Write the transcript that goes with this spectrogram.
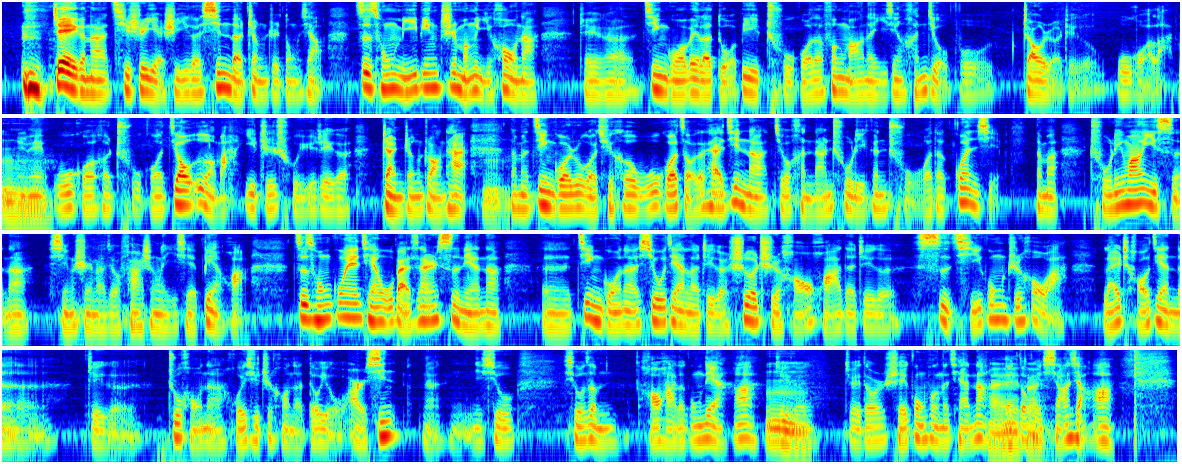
这个呢，其实也是一个新的政治动向。自从弭兵之盟以后呢。这个晋国为了躲避楚国的锋芒呢，已经很久不招惹这个吴国了，因为吴国和楚国交恶嘛，一直处于这个战争状态。那么晋国如果去和吴国走得太近呢，就很难处理跟楚国的关系。那么楚灵王一死呢，形势呢就发生了一些变化。自从公元前五百三十四年呢，呃，晋国呢修建了这个奢侈豪华的这个四奇宫之后啊。来朝见的这个诸侯呢，回去之后呢，都有二心。那你修修这么豪华的宫殿啊，这个这都是谁供奉的钱呢？那都会想想啊。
